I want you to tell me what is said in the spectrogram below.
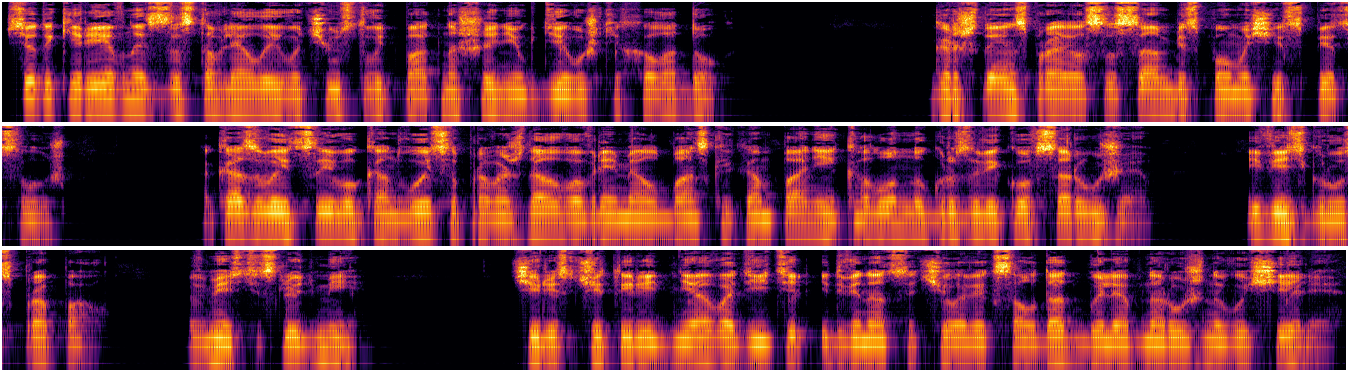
Все-таки ревность заставляла его чувствовать по отношению к девушке холодок. Горштейн справился сам без помощи спецслужб. Оказывается, его конвой сопровождал во время албанской кампании колонну грузовиков с оружием, и весь груз пропал, вместе с людьми. Через четыре дня водитель и 12 человек-солдат были обнаружены в ущелье.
